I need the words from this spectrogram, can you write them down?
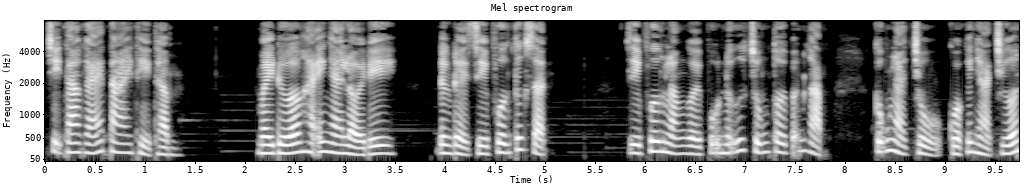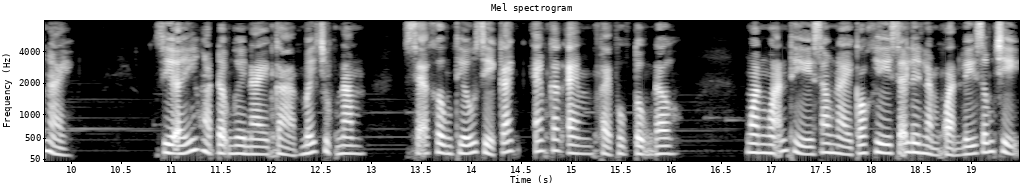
Chị ta ghé tai thì thầm. Mấy đứa hãy nghe lời đi. Đừng để dì Phương tức giận. Dì Phương là người phụ nữ chúng tôi vẫn gặp. Cũng là chủ của cái nhà chứa này. Dì ấy hoạt động người này cả mấy chục năm. Sẽ không thiếu gì cách ép các em phải phục tùng đâu. Ngoan ngoãn thì sau này có khi sẽ lên làm quản lý giống chị.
